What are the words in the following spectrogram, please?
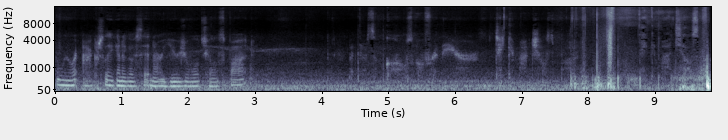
and we were actually gonna go sit in our usual chill spot. But there's some girls over there taking my chill spot. Taking my chill spot.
